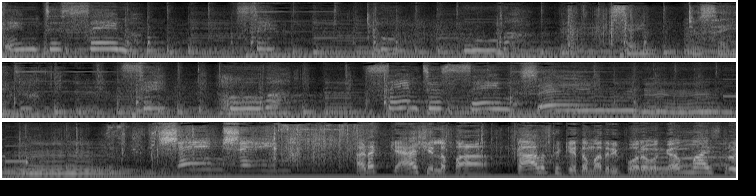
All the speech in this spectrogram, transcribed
Same to same. Same. Ooh, ooh, ah. Same to same. Same. Ooh, ah. Same to same. Shame, shame. அட கேஷ் இல்லப்பா காலத்துக்கு ஏத்த மாதிரி போறவங்க மாய்ஸ்ட்ரோ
